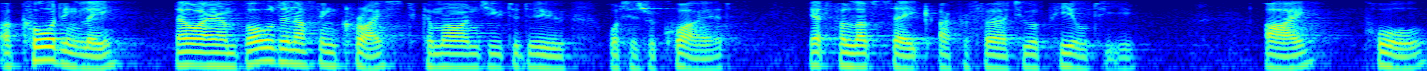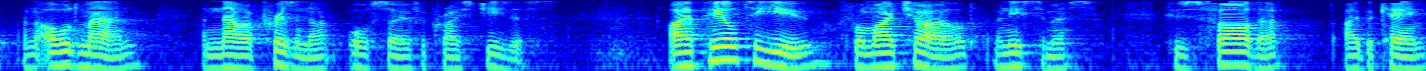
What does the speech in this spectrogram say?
Accordingly, though I am bold enough in Christ to command you to do what is required, yet for love's sake I prefer to appeal to you. I, Paul, an old man, and now a prisoner also for Christ Jesus. I appeal to you for my child, Onesimus, whose father I became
